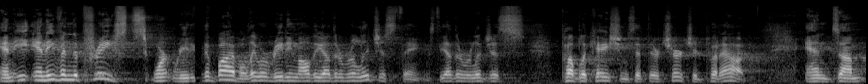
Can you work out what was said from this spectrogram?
and, and even the priests weren't reading the Bible. They were reading all the other religious things, the other religious publications that their church had put out. And um,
